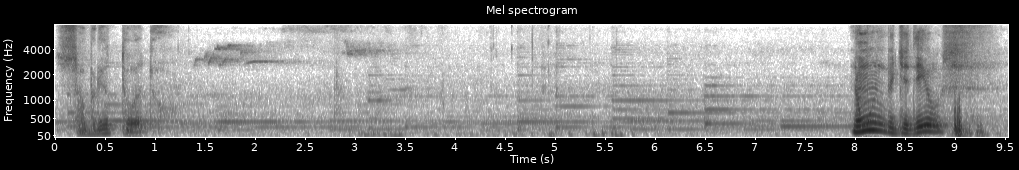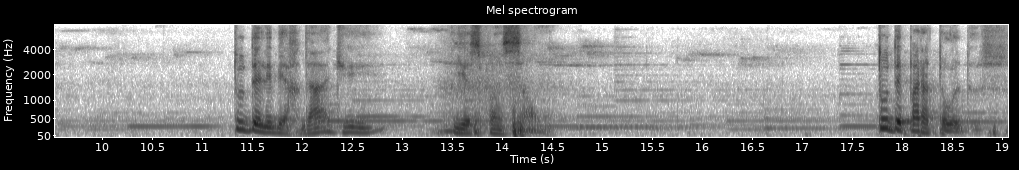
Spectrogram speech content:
sobre o todo. No mundo de Deus, tudo é liberdade e expansão. Tudo é para todos,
